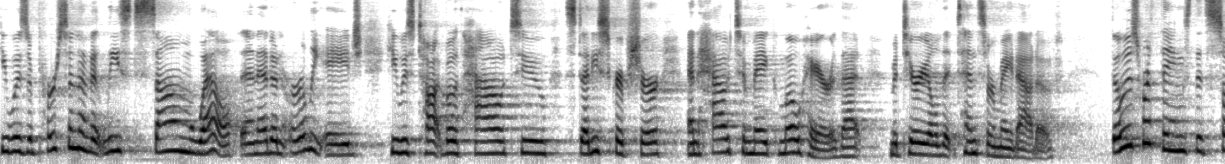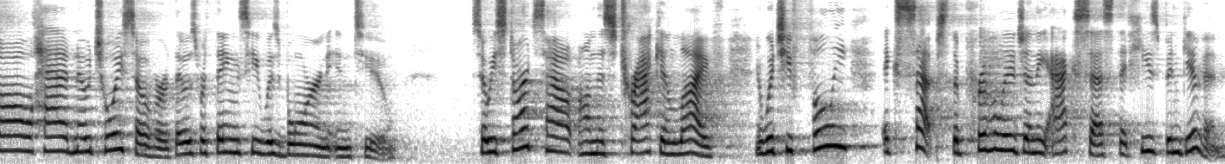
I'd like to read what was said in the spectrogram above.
He was a person of at least some wealth, and at an early age, he was taught both how to study scripture and how to make mohair, that material that tents are made out of. Those were things that Saul had no choice over, those were things he was born into. So he starts out on this track in life in which he fully accepts the privilege and the access that he's been given,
